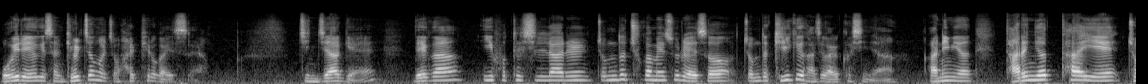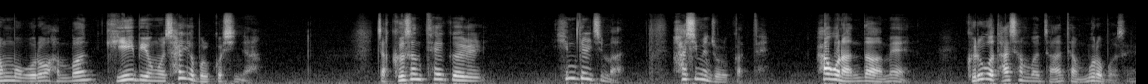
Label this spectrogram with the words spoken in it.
오히려 여기서는 결정을 좀 할 필요가 있어요. 진지하게 내가 이 호텔 신라를 좀 더 추가 매수를 해서 좀 더 길게 가져갈 것이냐 아니면 다른 여타의 종목으로 한번 기회비용을 살려볼 것이냐. 자 그 선택을 힘들지만 하시면 좋을 것 같아 하고 난 다음에 그리고 다시 한번 저한테 한번 물어보세요.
